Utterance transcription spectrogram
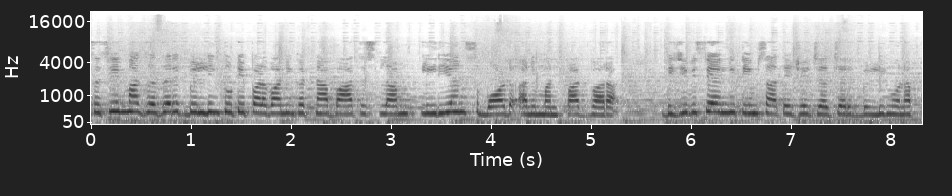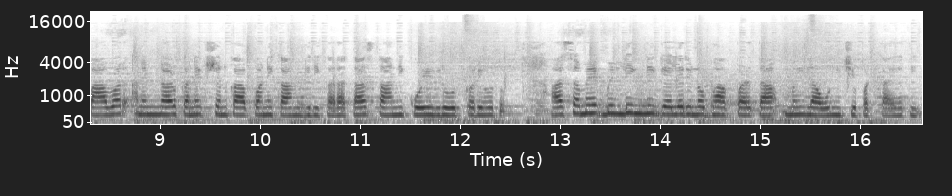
સચિનમાં જર્જરિત બિલ્ડિંગ તૂટી પડવાની ઘટના બાદ સ્લમ ક્લિયરન્સ બોર્ડ અને મનપા દ્વારા ડીજીવીસીએલની ટીમ સાથે જે જર્જરિત બિલ્ડિંગોના પાવર અને નળ કનેક્શન કાપવાની કામગીરી કરાતા સ્થાનિકોએ વિરોધ કર્યો હતો. આ સમયે બિલ્ડિંગની ગેલેરીનો ભાગ પડતા મહિલાઓ નીચે પટકાઈ હતી.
